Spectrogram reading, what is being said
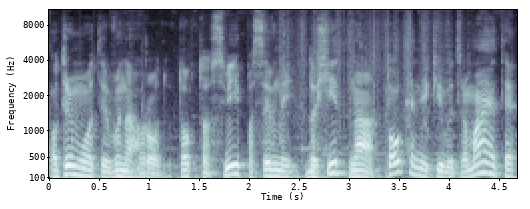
отримувати винагороду, тобто свій пасивний дохід на токен, який ви тримаєте,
